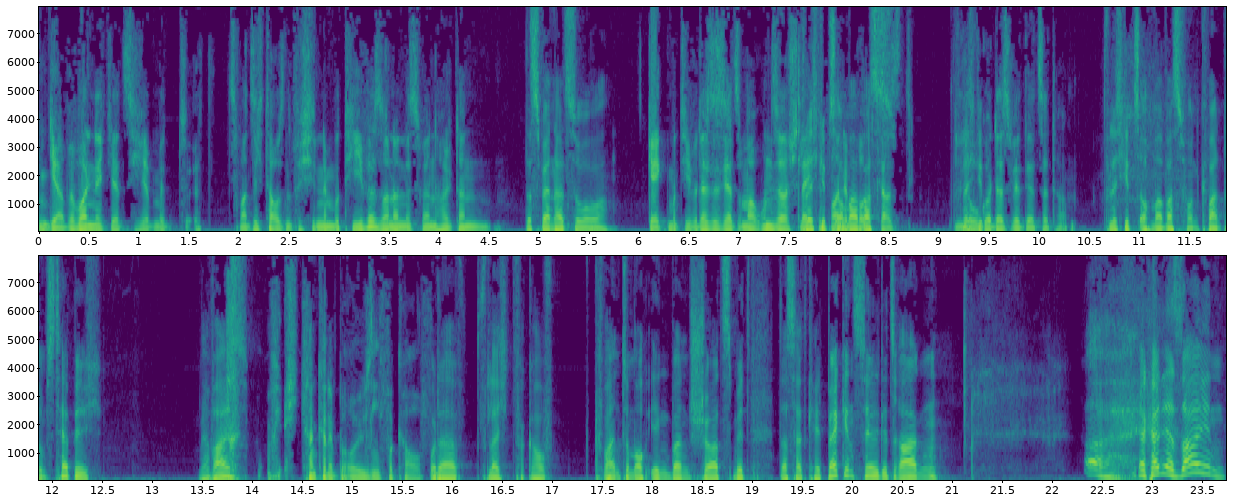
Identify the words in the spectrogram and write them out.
Ja, wir wollen nicht jetzt hier mit 20.000 verschiedenen Motive, sondern es werden halt dann Das wären halt so, Gag-Motive. Das ist jetzt mal unser Vielleicht schlechter gibt's auch mal was- vielleicht Logo, gibt- das wir derzeit haben. vielleicht gibt's auch mal was von Quantums Teppich. Wer weiß. Ich kann keine Brösel verkaufen. Oder vielleicht verkauft Quantum auch irgendwann Shirts mit, das hat Kate Beckinsale getragen. Ja, kann ja sein.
